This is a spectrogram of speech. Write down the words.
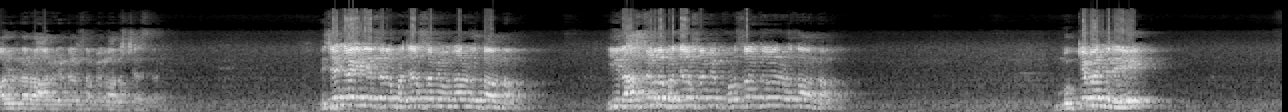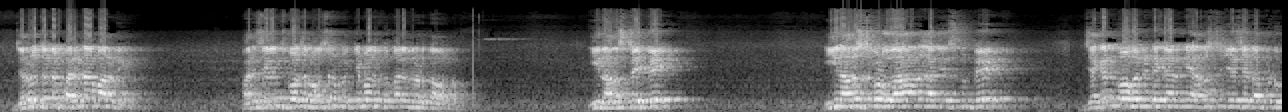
ఆరున్నర ఆరు గంటల సమయంలో అరెస్ట్ చేస్తారు. నిజంగా ఈ దేశంలో ప్రజాస్వామ్యం ఉందని అడుగుతా ఉన్నాం. ఈ రాష్ట్రంలో ప్రజాస్వామ్యం కొనసాగుతుందని అడుగుతా ఉన్నాం. ముఖ్యమంత్రి జరుగుతున్న పరిణామాలని పరిశీలించుకోవాల్సిన అవసరం ముఖ్యమంత్రికి ఉందని అడుగుతా ఉన్నాం. ఈయన అరెస్ట్ అయితే ఈయన అరెస్ట్ కూడా ఉదాహరణగా తీసుకుంటే జగన్మోహన్ రెడ్డి గారిని అరెస్ట్ చేసేటప్పుడు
